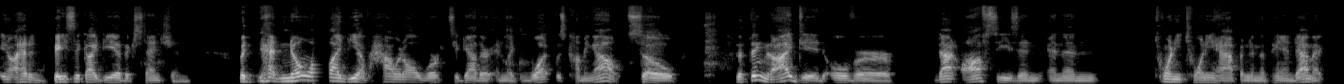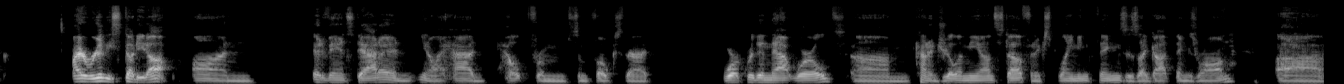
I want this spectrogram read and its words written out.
You know, I had a basic idea of extension, but had no idea of how it all worked together and like what was coming out. So the thing that I did over that off season and then 2020 happened in the pandemic, I really studied up on advanced data and you know, I had help from some folks that work within that world, um, kind of drilling me on stuff and explaining things as I got things wrong. Uh,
